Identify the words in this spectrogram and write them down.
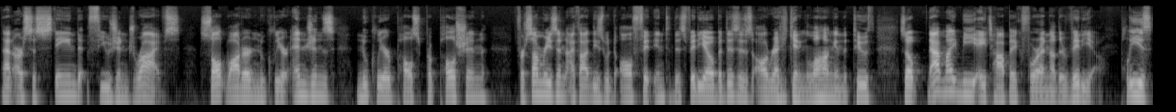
that are sustained fusion drives, saltwater nuclear engines, nuclear pulse propulsion. For some reason, I thought these would all fit into this video, but this is already getting long in the tooth, so that might be a topic for another video. Please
